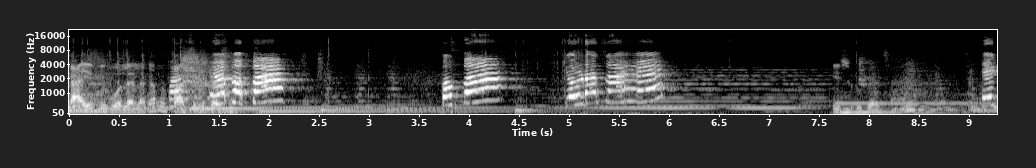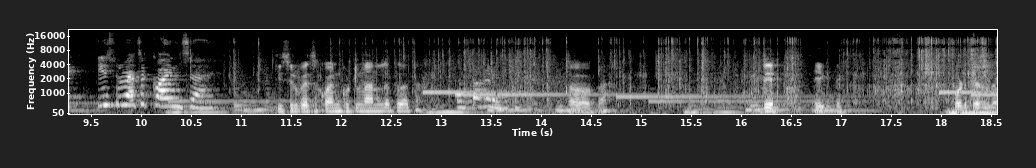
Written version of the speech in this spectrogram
काही बी बोलायला का? पाच रुपये तीस रुपयाचा आहे. एक तीस रुपयाचा कॉइन्स आहे. तीस रुपयाचा कॉईन कुठून आणलं तू आता? पप्पाकडे. हो का? दे एक दे. पुढे चाललं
